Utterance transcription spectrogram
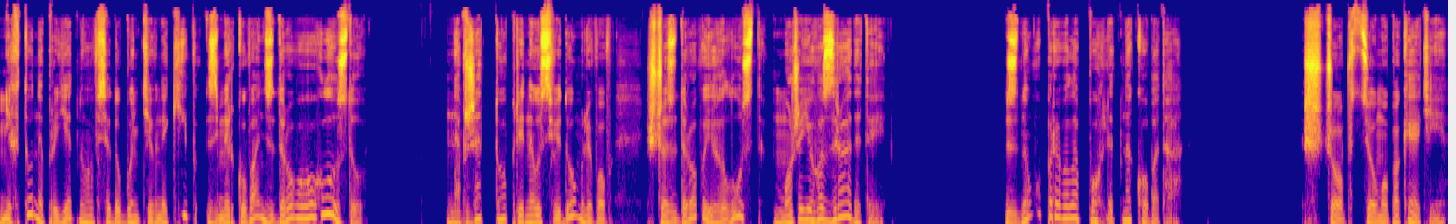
Ніхто не приєднувався до бунтівників з міркувань здорового глузду. Невже Топрі не усвідомлював, що здоровий глузд може його зрадити? Знову перевела погляд на кобота. Що в цьому пакеті?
